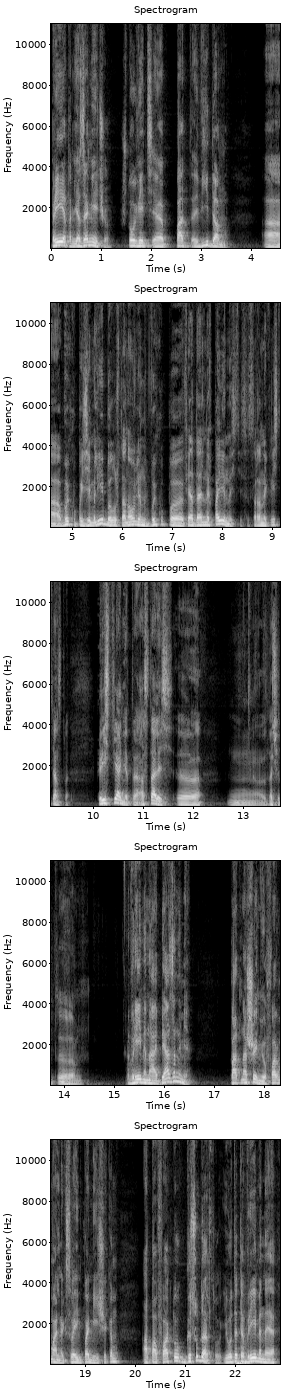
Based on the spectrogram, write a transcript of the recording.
При этом я замечу, что ведь э, под видом а, выкупа земли был установлен выкуп э, феодальных повинностей со стороны крестьянства. Крестьяне-то остались, э, значит, временно обязанными по отношению формально к своим помещикам, а по факту к государству. И вот это временное,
